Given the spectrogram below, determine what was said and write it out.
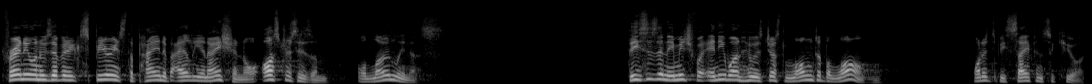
For anyone who's ever experienced the pain of alienation or ostracism or loneliness. This is an image for anyone who has just longed to belong, wanted to be safe and secure.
